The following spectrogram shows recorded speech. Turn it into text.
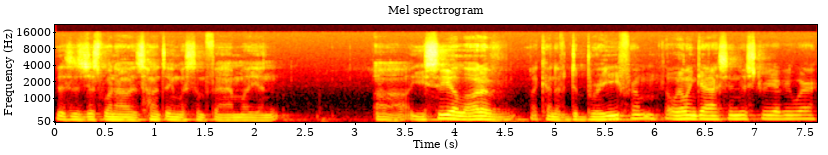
this is just when I was hunting with some family, and uh, you see a lot of kind of debris from the oil and gas industry everywhere,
